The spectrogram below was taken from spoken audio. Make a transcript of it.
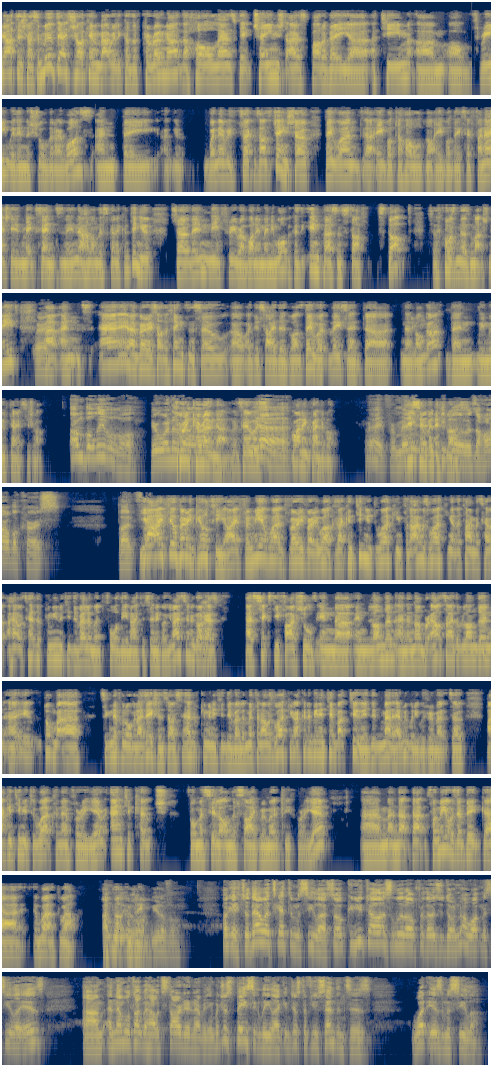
Yeah, so move to Eretz came about really because of Corona. The whole landscape changed. I was part of a uh, a team um, of three within the shul that I was, and they, uh, you know, when every circumstance changed, so they weren't uh, able to hold, not able. They said financially didn't make sense, and they didn't know how long this is going to continue. So they didn't need three rabbanim anymore because the in-person stuff stopped, so there wasn't as much need, right. uh, and uh, you know, various other things. And so uh, I decided once they were, they said uh, no longer, then we moved out to Israel. Unbelievable! You're one of during the, Corona, so it was yeah. quite incredible. Right for many, many people, it was a horrible curse. But for- yeah, I feel very guilty. I, for me, it worked very, very well because I continued working for that. I was working at the time as I was head of community development for the United Synagogue. United Synagogue has has 65 shuls in uh, in London and a number outside of London. Uh, it, talking about a significant organization. So I was head of community development and I was working, I could have been in Timbuktu. It didn't matter. Everybody was remote. So I continued to work for them for a year and to coach for Mesila on the side remotely for a year. Um, and that, that for me, was a big, uh, it worked well. Unbelievable. Beautiful. Okay, so now let's get to Mesila. So can you tell us a little, for those who don't know, what Mesila is? Um, and then we'll talk about how it started and everything. But just basically, like in just a few sentences, what is Mesila?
